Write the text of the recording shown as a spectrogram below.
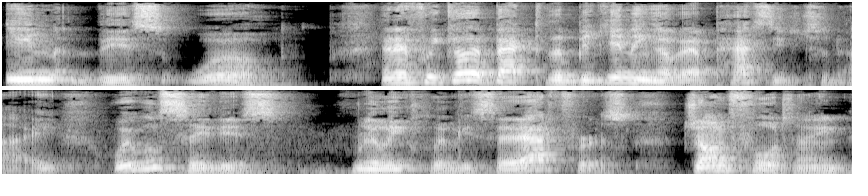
in this world. And if we go back to the beginning of our passage today, we will see this really clearly set out for us. John 14,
